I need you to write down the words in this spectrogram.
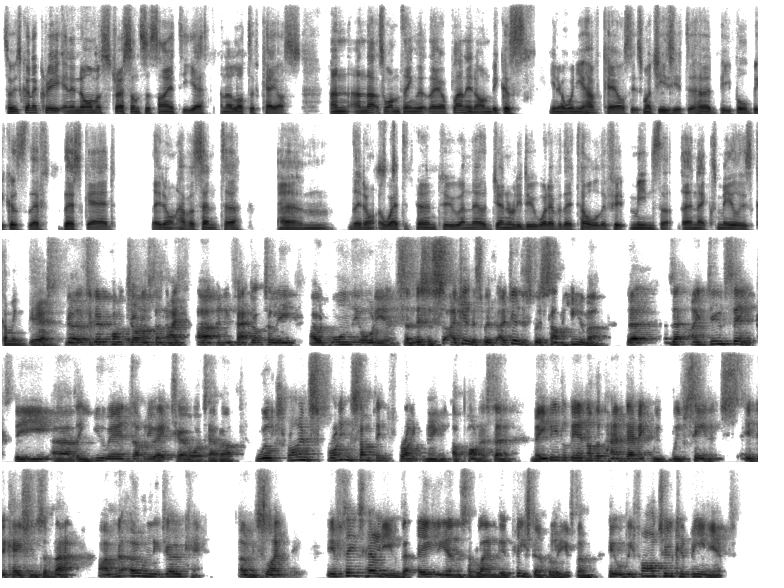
So it's going to create an enormous stress on society yes and a lot of chaos. And and that's one thing that they are planning on because you know when you have chaos it's much easier to herd people because they're they're scared. They don't have a center. Um, they don't know where to turn to and they'll generally do whatever they're told if it means that their next meal is coming yes from. no that's a good point jonathan. I uh, and in fact dr lee i would warn the audience and this is i do this with i do this with some humor that that I do think the uh, the UN, WHO, whatever, will try and spring something frightening upon us, and maybe it'll be another pandemic. We, we've seen indications of that. I'm only joking, only slightly. If they tell you that aliens have landed, please don't believe them. It will be far too convenient.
